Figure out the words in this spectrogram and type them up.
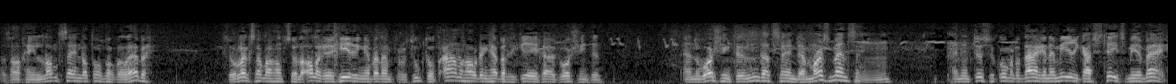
Er zal geen land zijn dat ons nog wil hebben. Zo langzamerhand zullen alle regeringen wel een verzoek tot aanhouding hebben gekregen uit Washington. En Washington, dat zijn de Marsmensen. En intussen komen er daar in Amerika steeds meer bij.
